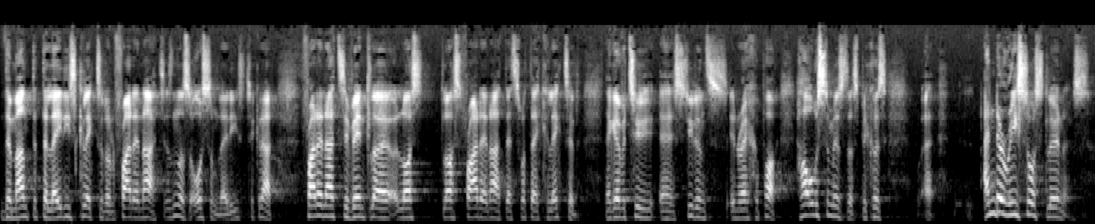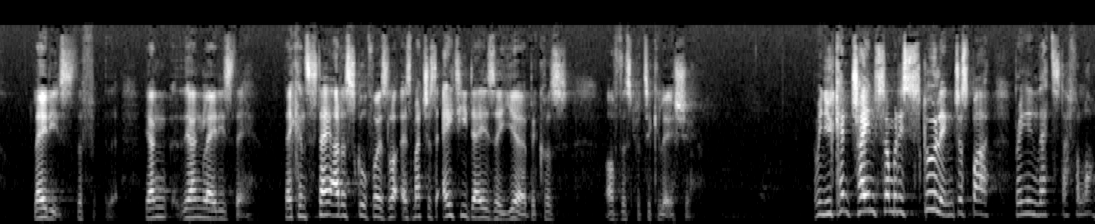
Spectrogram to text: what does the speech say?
the amount that the ladies collected on Friday night. Isn't this awesome, ladies? Check it out. Friday night's event last, last Friday night, that's what they collected. They gave it to uh, students in Reiger Park. How awesome is this? Because uh, under resourced learners, ladies, the, the, young, the young ladies there, they can stay out of school for as, lo- as much as 80 days a year because of this particular issue. I mean, you can change somebody's schooling just by bringing that stuff along.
